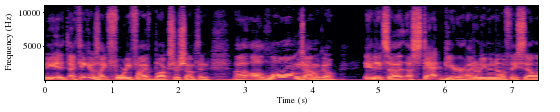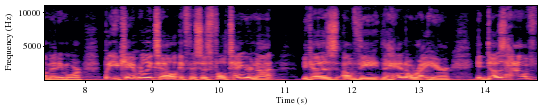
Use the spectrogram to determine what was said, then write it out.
it, I think it was like 45 bucks or something uh, a long time ago. And it's a, a stat gear. I don't even know if they sell them anymore. But you can't really tell if this is full tang or not because of the, the handle right here. It does have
